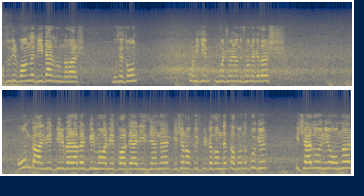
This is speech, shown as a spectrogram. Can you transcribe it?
31 puanla lider durumdalar bu sezon. 12 maç oynandı şu ana kadar. 10 galibiyet, bir beraber bir mağlubiyet var değerli izleyenler. Geçen hafta 3-1 kazandı deplasmanda. Bugün içeride oynuyor. Onlar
